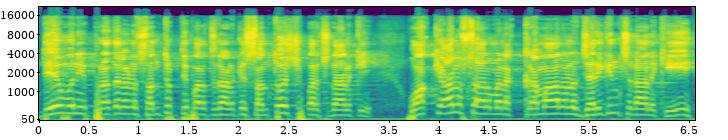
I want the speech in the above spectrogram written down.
దేవుని ప్రజలను సంతృప్తిపరచడానికి సంతోషపరచడానికి వాక్యానుసారమైన క్రమాలను జరిగించడానికి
